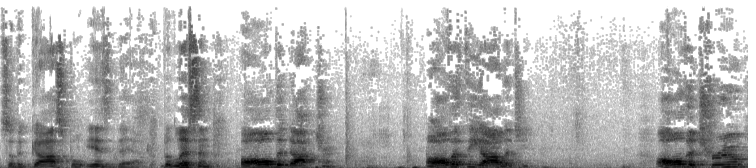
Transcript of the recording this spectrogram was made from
So the gospel is that. But listen, all the doctrine, all the theology, all the true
